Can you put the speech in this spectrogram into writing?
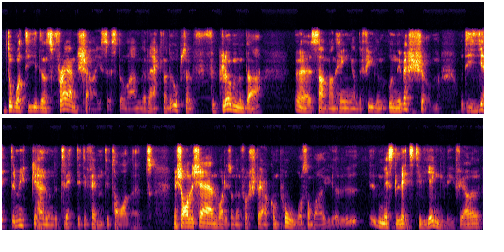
dåtidens franchises. Då han räknade upp så förglömda eh, sammanhängande filmuniversum. Och det är jättemycket här under 30 till 50-talet. Men Charlie Chan var liksom den första jag kom på som var eh, mest lättillgänglig. För jag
